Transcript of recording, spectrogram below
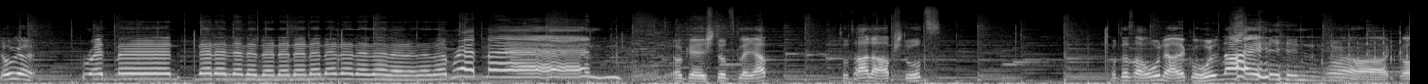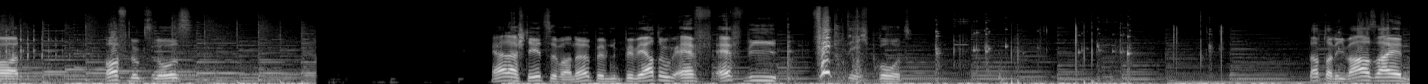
Junge! Bradman! Bradman! Okay, ich stürze gleich ab. Totaler Absturz. Und das auch ohne Alkohol. Nein! Oh Gott. Hoffnungslos. Ja, da steht's immer, ne? Be Bewertung F. F wie Fick dich, Brot! Darf doch nicht wahr sein.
